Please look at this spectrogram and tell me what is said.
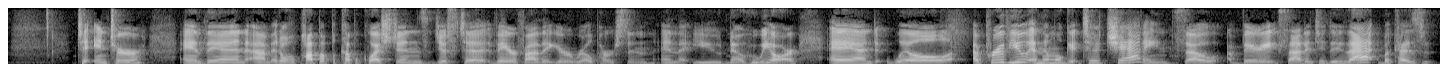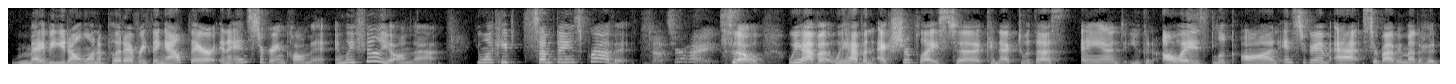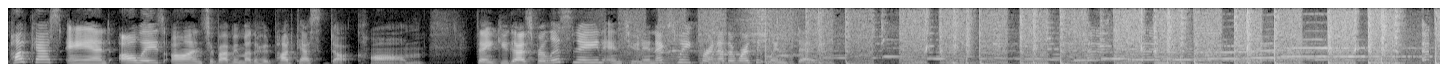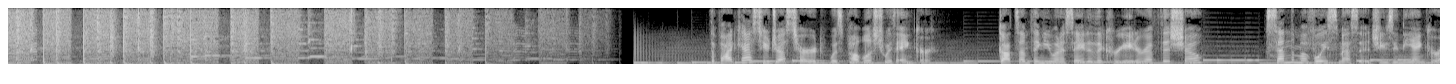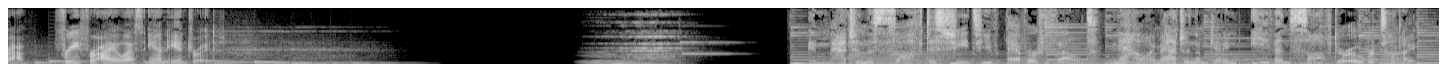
to enter and then um, it'll pop up a couple questions just to verify that you're a real person and that you know who we are and we'll approve you and then we'll get to chatting. So i'm very excited to do that because maybe you don't want to put everything out there in an instagram comment and we feel you on that you want to keep some things private That's right. so we have a we have an extra place to connect with us, and you can always look on Instagram at Surviving Motherhood Podcast and always on survivingmotherhoodpodcast.com. Thank you guys for listening and tune in next week for another Worth It Wednesday. The podcast you just heard was published with Anchor. Got something you want to say to the creator of this show? Send them a voice message using the Anchor app, free for iOS and Android. Imagine the softest sheets you've ever felt. Now imagine them getting even softer over time.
